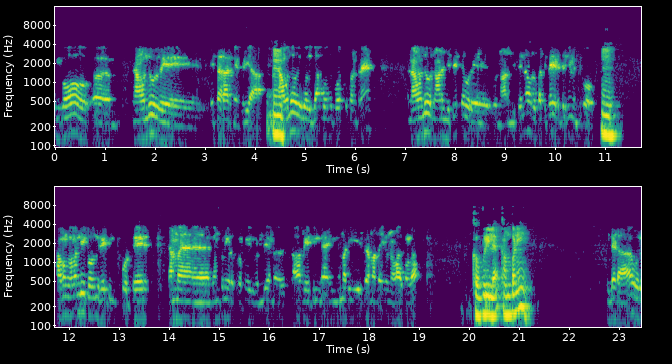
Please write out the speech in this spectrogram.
இப்போ நான் வந்து ஒரு ஹெச்ஆரா இருக்கேன் சரியா. நான் வந்து ஒரு ஜாப் வந்து போஸ்ட் பண்றேன். நான் வந்து ஒரு நாலஞ்சு பேர்த்த ஒரு ஒரு நாலஞ்சு பேர்னா ஒரு பத்து பேர் எடுத்திருக்கேன்னு வச்சுக்கோ. அவங்க வந்து இப்போ வந்து ரேட்டிங் போட்டு நம்ம கம்பெனியோட ப்ரொஃபைல் வந்து அந்த ஸ்டார் ரேட்டிங்ல இந்த மாதிரி இருக்கிற மாதிரி தான் இது நல்லா இருக்கும்ல? புரியல. கம்பெனி இல்லடா ஒரு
